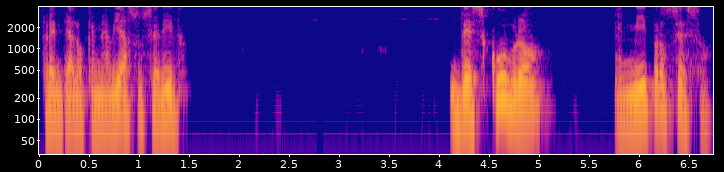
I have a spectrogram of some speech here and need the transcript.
frente a lo que me había sucedido. Descubro en mi proceso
